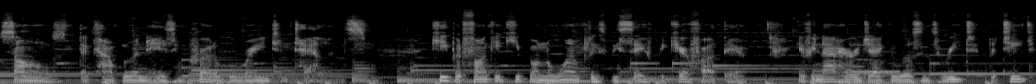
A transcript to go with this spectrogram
songs that complemented his incredible range and talents. Keep it funky, keep on the one. Please be safe, be careful out there. If you've not heard Jackie Wilson's Reet Petite,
